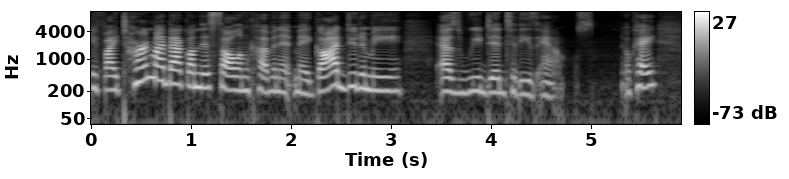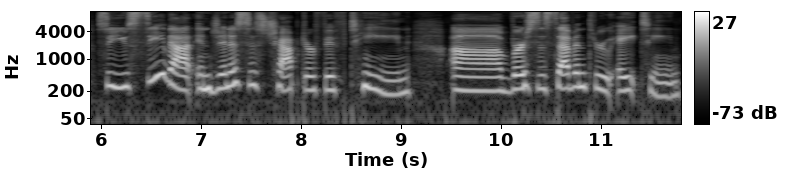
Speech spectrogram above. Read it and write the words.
if I turn my back on this solemn covenant, may God do to me as we did to these animals. Okay, so you see that in Genesis chapter 15, uh, verses 7 through 18.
